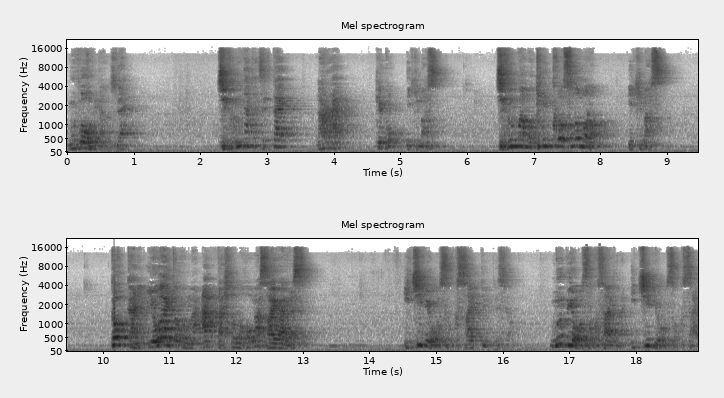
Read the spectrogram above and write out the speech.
無防備なんですね。自分なんか絶対ならない。結構いきます。自分はもう健康そのものいきます。どっかに弱いところがあった人の方が幸いです。1秒息災って言うんですよ。無病息災じゃない。1秒息災。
